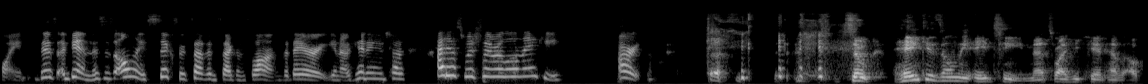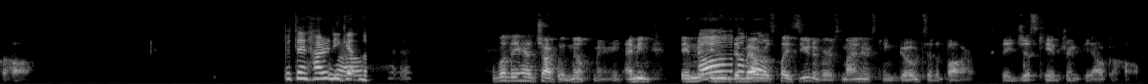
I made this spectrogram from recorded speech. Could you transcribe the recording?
point this again this is only six or seven seconds long but they are you know hitting each other i just wish they were a little naked art so Hank is only 18. That's why he can't have alcohol. But then, how did he get the? Well, Well, they had chocolate milk, Mary. I mean, in, in Oh. the Melrose Place universe, minors can go to the bar. They just can't drink the alcohol.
